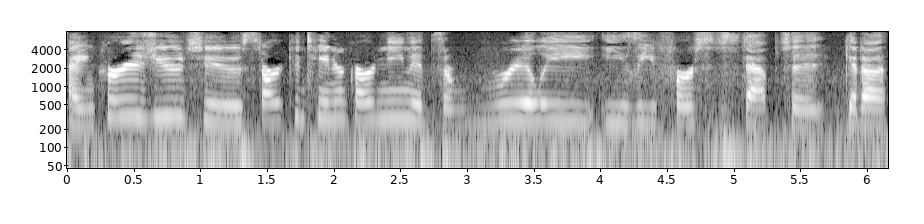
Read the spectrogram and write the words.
I encourage you to start container gardening. It's a really easy first step to get a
